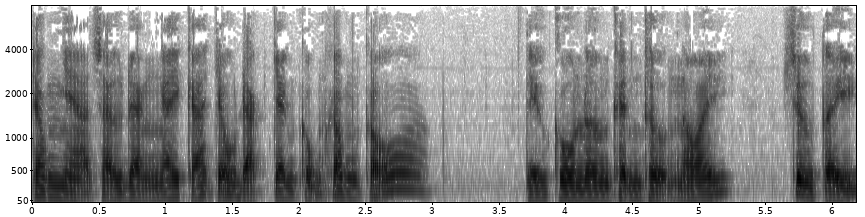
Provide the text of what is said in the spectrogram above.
trong nhà sợ rằng ngay cả chỗ đặt chân cũng không có. Tiểu cô nương khinh thường nói, sư tỷ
